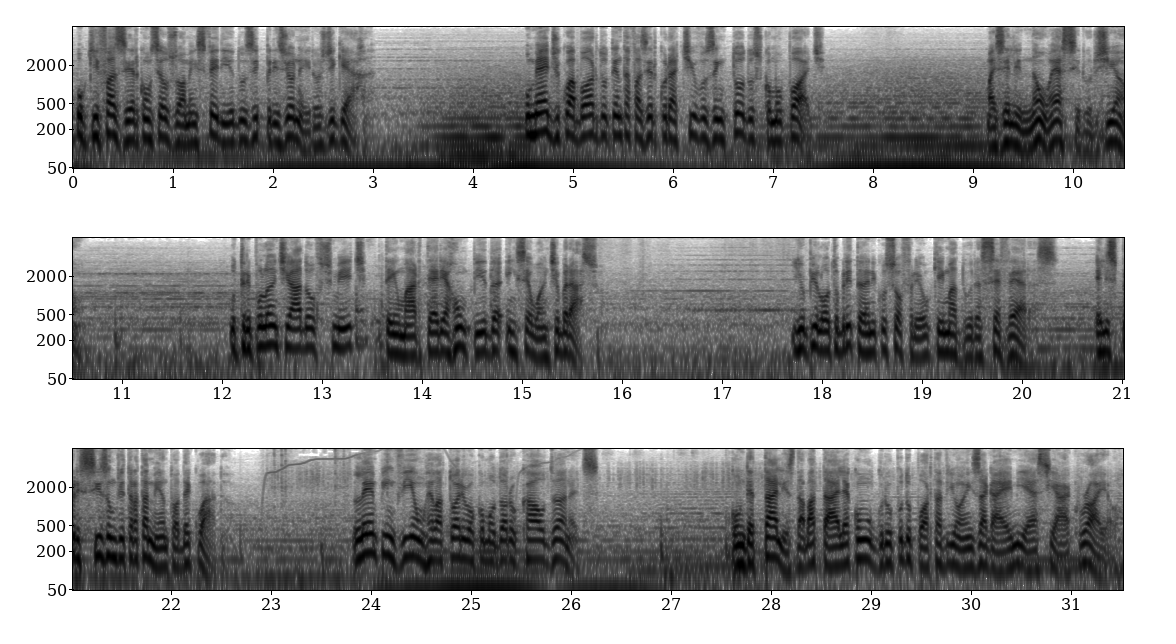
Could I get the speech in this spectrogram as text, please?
O que fazer com seus homens feridos e prisioneiros de guerra? O médico a bordo tenta fazer curativos em todos como pode. Mas ele não é cirurgião. O tripulante Adolf Schmidt tem uma artéria rompida em seu antebraço. E o piloto britânico sofreu queimaduras severas. Eles precisam de tratamento adequado. Lamp envia um relatório ao Comodoro Carl Dunnett, com detalhes da batalha com o grupo do porta-aviões HMS Ark Royal.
